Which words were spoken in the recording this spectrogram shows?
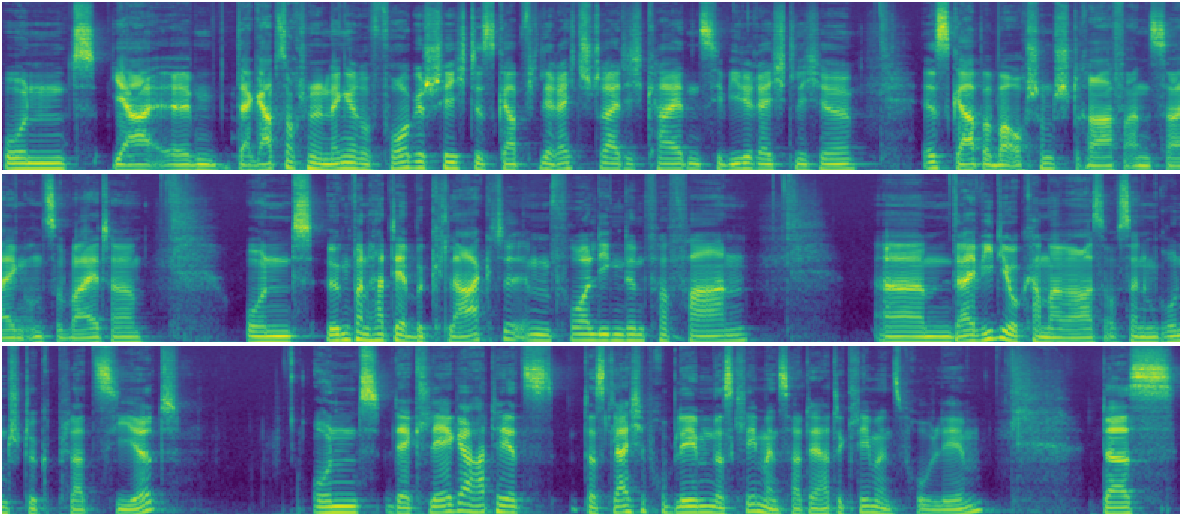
Und ja, ähm, da gab es auch schon eine längere Vorgeschichte. Es gab viele Rechtsstreitigkeiten, zivilrechtliche. Es gab aber auch schon Strafanzeigen und so weiter. Und irgendwann hat der Beklagte im vorliegenden Verfahren ähm, drei Videokameras auf seinem Grundstück platziert. Und der Kläger hatte jetzt das gleiche Problem, das Clemens hatte. Er hatte Clemens Problem, dass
